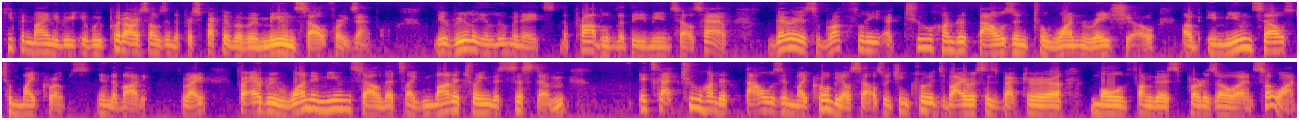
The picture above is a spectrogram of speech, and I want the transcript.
keep in mind if we, if we put ourselves in the perspective of an immune cell, for example, it really illuminates the problem that the immune cells have. There is roughly a 200,000 to 1 ratio of immune cells to microbes in the body, right? For every one immune cell that's like monitoring the system, it's got 200,000 microbial cells, which includes viruses, bacteria, mold, fungus, protozoa, and so on.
